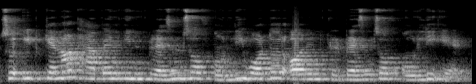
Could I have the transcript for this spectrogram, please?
So it cannot happen in presence of only water or in presence of only air.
